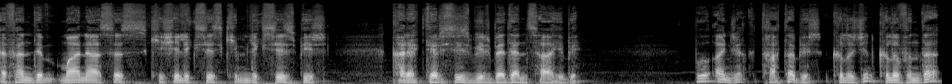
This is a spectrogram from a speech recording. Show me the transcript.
efendim manasız, kişiliksiz, kimliksiz bir, karaktersiz bir beden sahibi. Bu ancak tahta bir kılıcın kılıfında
